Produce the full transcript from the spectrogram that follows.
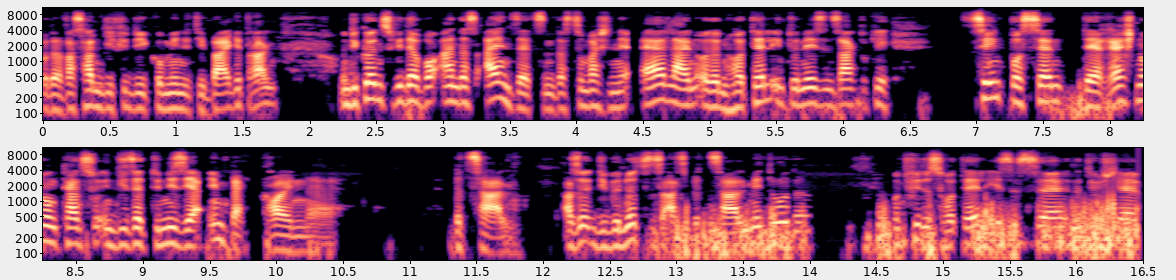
oder was haben die für die Community beigetragen. Und die können es wieder woanders einsetzen, dass zum Beispiel eine Airline oder ein Hotel in Tunesien sagt, okay, zehn Prozent der Rechnung kannst du in dieser Tunisia Impact Coin äh, bezahlen. Also die benutzen es als Bezahlmethode. Und für das Hotel ist es äh, natürlich, äh,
